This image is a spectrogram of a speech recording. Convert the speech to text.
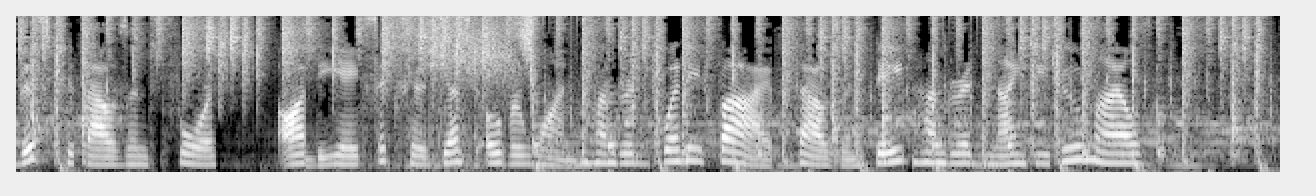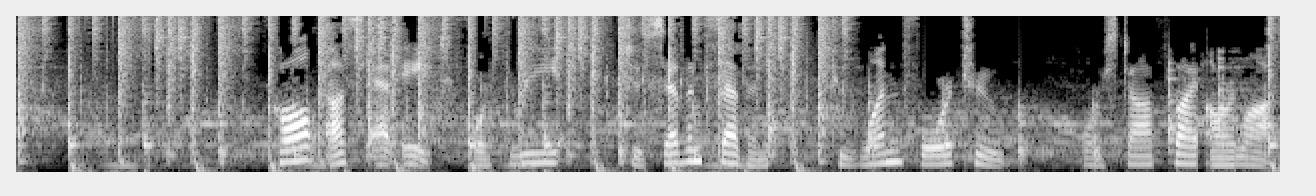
This 2004 Audi A6 has just over 125,892 miles. Call us at 843-277-2142 or stop by our lot.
